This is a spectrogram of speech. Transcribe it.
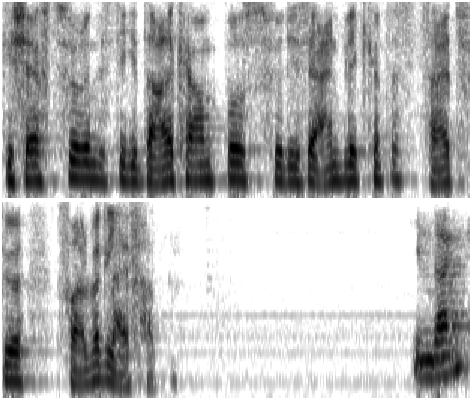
Geschäftsführerin des Digital Campus, für diese Einblicke und dass Sie Zeit für Vorarlberg Live hatten. Vielen Dank.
